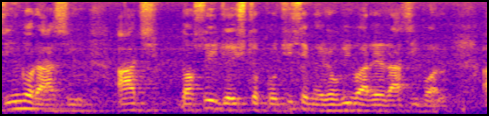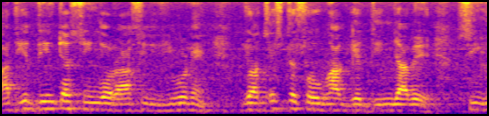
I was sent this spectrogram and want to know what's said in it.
সিংহ রাশি আজ দশই জ্যৈষ্ঠ পঁচিশে মে, রবিবারের রাশিফল। আজকের দিনটা সিংহ রাশির জীবনে যথেষ্ট সৌভাগ্যের দিন যাবে। সিংহ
